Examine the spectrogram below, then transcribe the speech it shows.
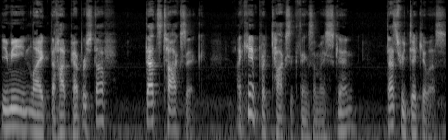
You mean like the hot pepper stuff? That's toxic. I can't put toxic things on my skin. That's ridiculous.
